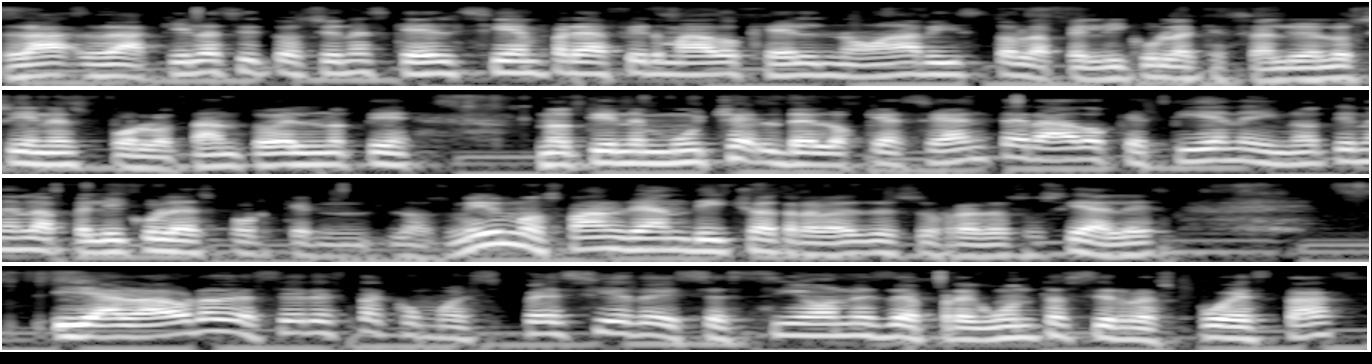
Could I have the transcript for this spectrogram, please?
rodé aquí la situación es que él siempre ha afirmado que él no ha visto la película que salió en los cines, por lo tanto él no tiene, no tiene mucho, de lo que se ha enterado que tiene y no tiene la película es porque los mismos fans le han dicho a través de sus redes sociales. Y a la hora de hacer esta como especie de sesiones de preguntas y respuestas,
